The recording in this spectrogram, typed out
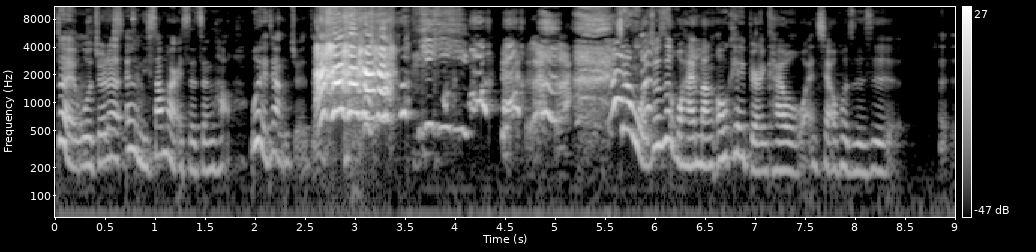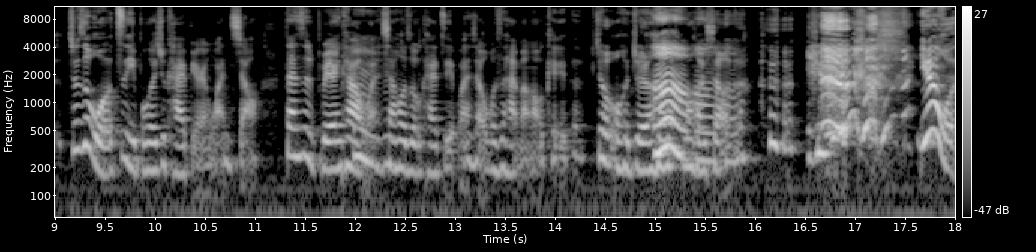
对，我觉得，哎，你 summarize 的真好，我也这样觉得。像我就是我还蛮 OK，别人开我玩笑，或者是呃，就是我自己不会去开别人玩笑，但是别人开我玩笑，或者我开自己玩笑，我是还蛮 OK 的，就我觉得很蛮好笑的。因为我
